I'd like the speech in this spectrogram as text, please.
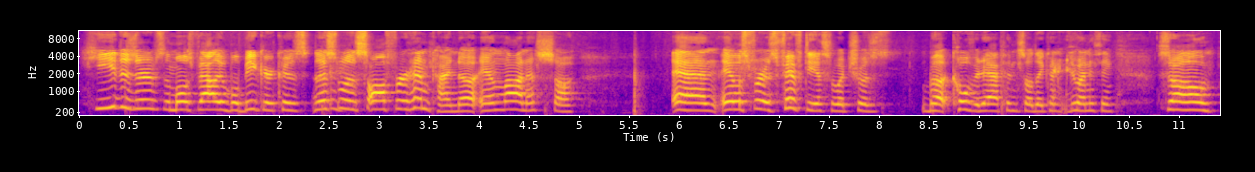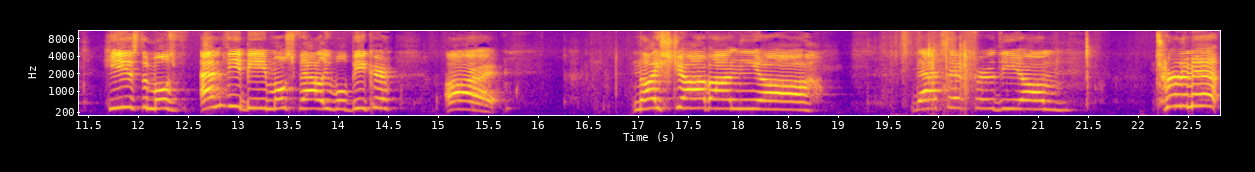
he deserves the most valuable beaker because this was all for him, kinda, and Lannis. So, and it was for his 50th, which was, but COVID happened, so they couldn't do anything. So he's the most MVB, most valuable beaker. All right. Nice job on the. uh That's it for the um tournament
